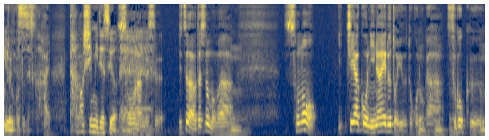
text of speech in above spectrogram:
いうことですか。はい。楽しみですよね。そうなんで。す。実は私どもは、ん。その一役を担えるというところうん。が、すごく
